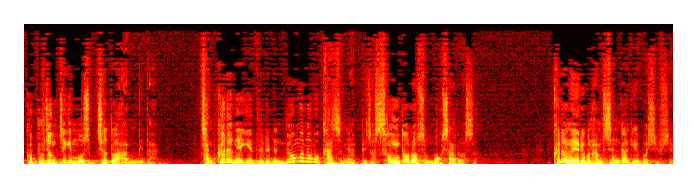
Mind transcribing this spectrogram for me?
그 부정적인 모습 저도 압니다. 참 그런 얘기 들으면 너무너무 가슴이 아프죠. 성도로서, 목사로서. 그러나 여러분 한번 생각해 보십시오.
